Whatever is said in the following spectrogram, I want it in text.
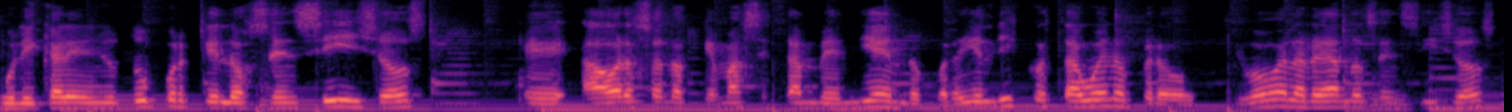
publicar en YouTube, porque los sencillos eh, ahora son los que más se están vendiendo. Por ahí el disco está bueno, pero si vos vas alargando sencillos,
